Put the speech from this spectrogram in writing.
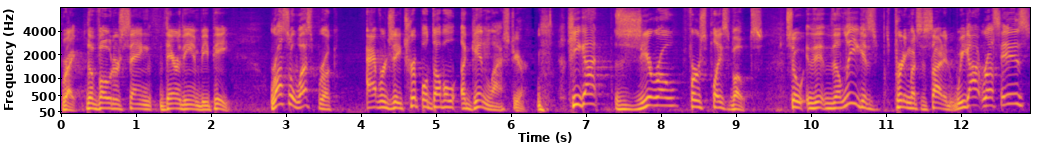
Right. the voters saying they're the MVP. Russell Westbrook averaged a triple double again last year. he got zero first place votes. So the, the league has pretty much decided we got Russ his.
